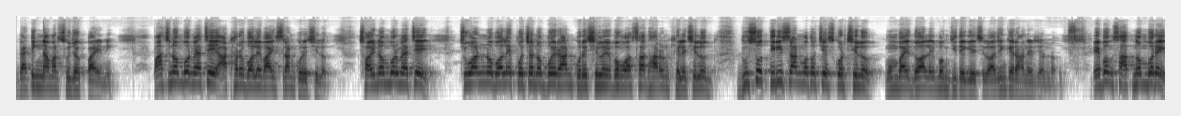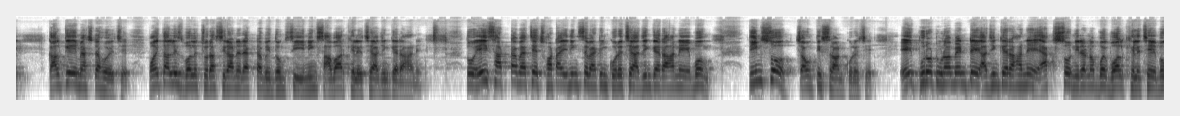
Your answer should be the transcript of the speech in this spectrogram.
ব্যাটিং নামার সুযোগ পায়নি। পাঁচ নম্বর ম্যাচে আঠারো বলে বাইশ রান করেছিল। ছয় নম্বর ম্যাচে চুয়ান্ন বলে পঁচানব্বই রান করেছিল এবং অসাধারণ খেলেছিল। দুশো তিরিশ রান মতো চেস করছিল মুম্বাই দল এবং জিতে গিয়েছিল আজিঙ্কে রাহানের জন্য। এবং সাত নম্বরে কালকে এই ম্যাচটা হয়েছে। পঁয়তাল্লিশ বলে চুরাশি রানের একটা বিধ্বংসী ইনিংস আবার খেলেছে আজিঙ্কে রাহানে। তো এই সাতটা ম্যাচে ছটা ইনিংসে ব্যাটিং করেছে আজিঙ্কে রাহানে এবং তিনশো চৌত্রিশ রান করেছে। এই পুরো টুর্নামেন্টে আজিঙ্কে রাহানে একশো নিরানব্বই বল খেলেছে এবং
